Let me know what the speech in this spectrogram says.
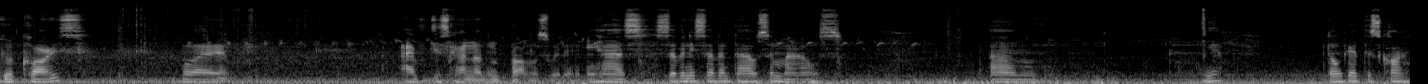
good cars. But I've just had nothing problems with it. It has 77,000 miles. Um, yeah, don't get this car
